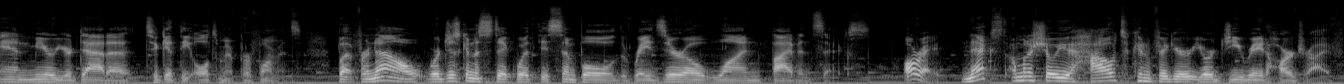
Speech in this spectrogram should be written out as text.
and mirror your data to get the ultimate performance. But for now, we're just gonna stick with the simple, the RAID 0, 1, 5, and 6. All right, next I'm gonna show you how to configure your G-RAID hard drive.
